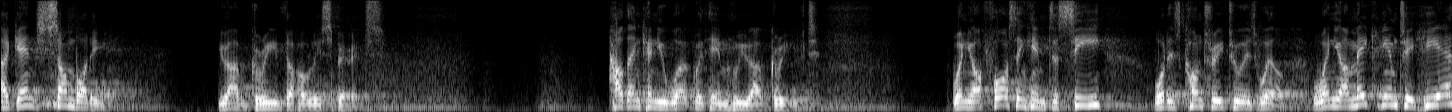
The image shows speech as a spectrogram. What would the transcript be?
against somebody, you have grieved the Holy Spirit. How then can you work with him who you have grieved? When you're forcing him to see what is contrary to his will, when you're making him to hear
